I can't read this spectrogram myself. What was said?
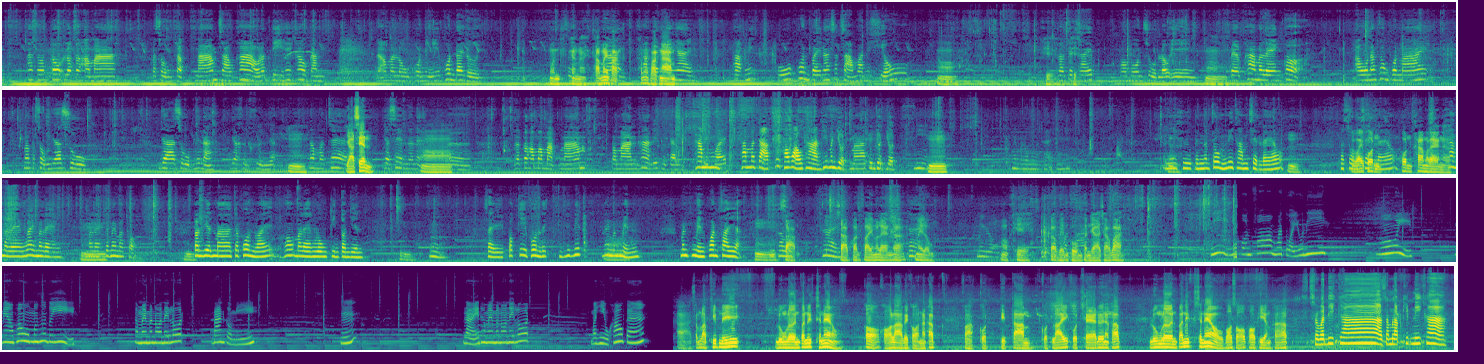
ห้าช้อนโต๊ะแล้วก็เอามาผสมกับน้ำซาวข้าวแล้วตีให้เข้ากัน แล้วเอามาลงคนอย่างนี้พ่นได้เลยมันยังไงทำให้ผักง่ายทำให้ผักงามง่ายๆผักนี่ โอ้พ่นไปนะ สักสามวันนี่เขียว อ๋อโอเคเราโอจะเคใช้ฮอร์โมนสูตรเราเองอ่าแบบฆ่าแมลงก็ เอาน้ำส้มผลไม้ มาผสมยาสูบ ยาสูบนี่นะยาขืนๆเนี่ยอืมนำมาแช่ยาเส้น ยาเส้นนั่นแหละอ๋อ เออ แล้วก็เอามาหมักน้ำ ประมาณห้าลิตรเหมือนกันทำไว้ทำมาจากที่เขาเผาถ่านที่มันหยดมาเป็นหยดหยดๆนี่อืม ให้มาลงมาถ่ายตรงนี้ อันนี้คือเป็นน้ำส้มนี่ทำเสร็จแล้ว อืมผสมเอาไว้เสร็พ่จนแล้วพ่นฆ่าแมลงเหรอ ฆ่าแมลงไล่แมลง อืม แมลงจะไม่มาเกาะ ตอนเย็นมาจะพ่นไว้ เพราะแมลงลงกินตอนเย็น อืม อืม ใส่ป๊อกกี้พ่นเล็กนิดๆให้มันเหม็น มันเหม็นควันไฟอะ อืมเข้า สาบใช่ สาบควันไฟแมลงก็ใช่ ไม่ลง ไม่ลง โอเค ก็เป็นภูมิปัญญาชาวบ้าน นี่มีคนฟ้องว่าตัวอยู่นี่ โอ้ย แมวพ่อมมาฮื้อตัวอีทำไมมานอนในรถ บ้านก็มีหืมไหนทำไมมานอนในรถ มาหิวข้าวกะอ่า สำหรับคลิปนี้ลุงเลินปนึกชาแนลก็ขอลาไปก่อนนะครับ ฝากกดติดตาม กดไลค์กดแชร์ด้วยนะครับ ลุงเลินปนึกชาแนลพศพอเพียงครับ สวัสดีค่ะสำหรับคลิปนี้ค่ะ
